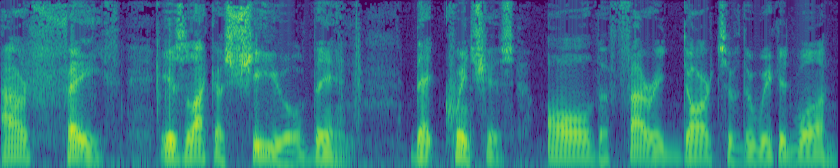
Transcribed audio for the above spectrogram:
our faith is like a shield then that quenches all the fiery darts of the wicked one.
